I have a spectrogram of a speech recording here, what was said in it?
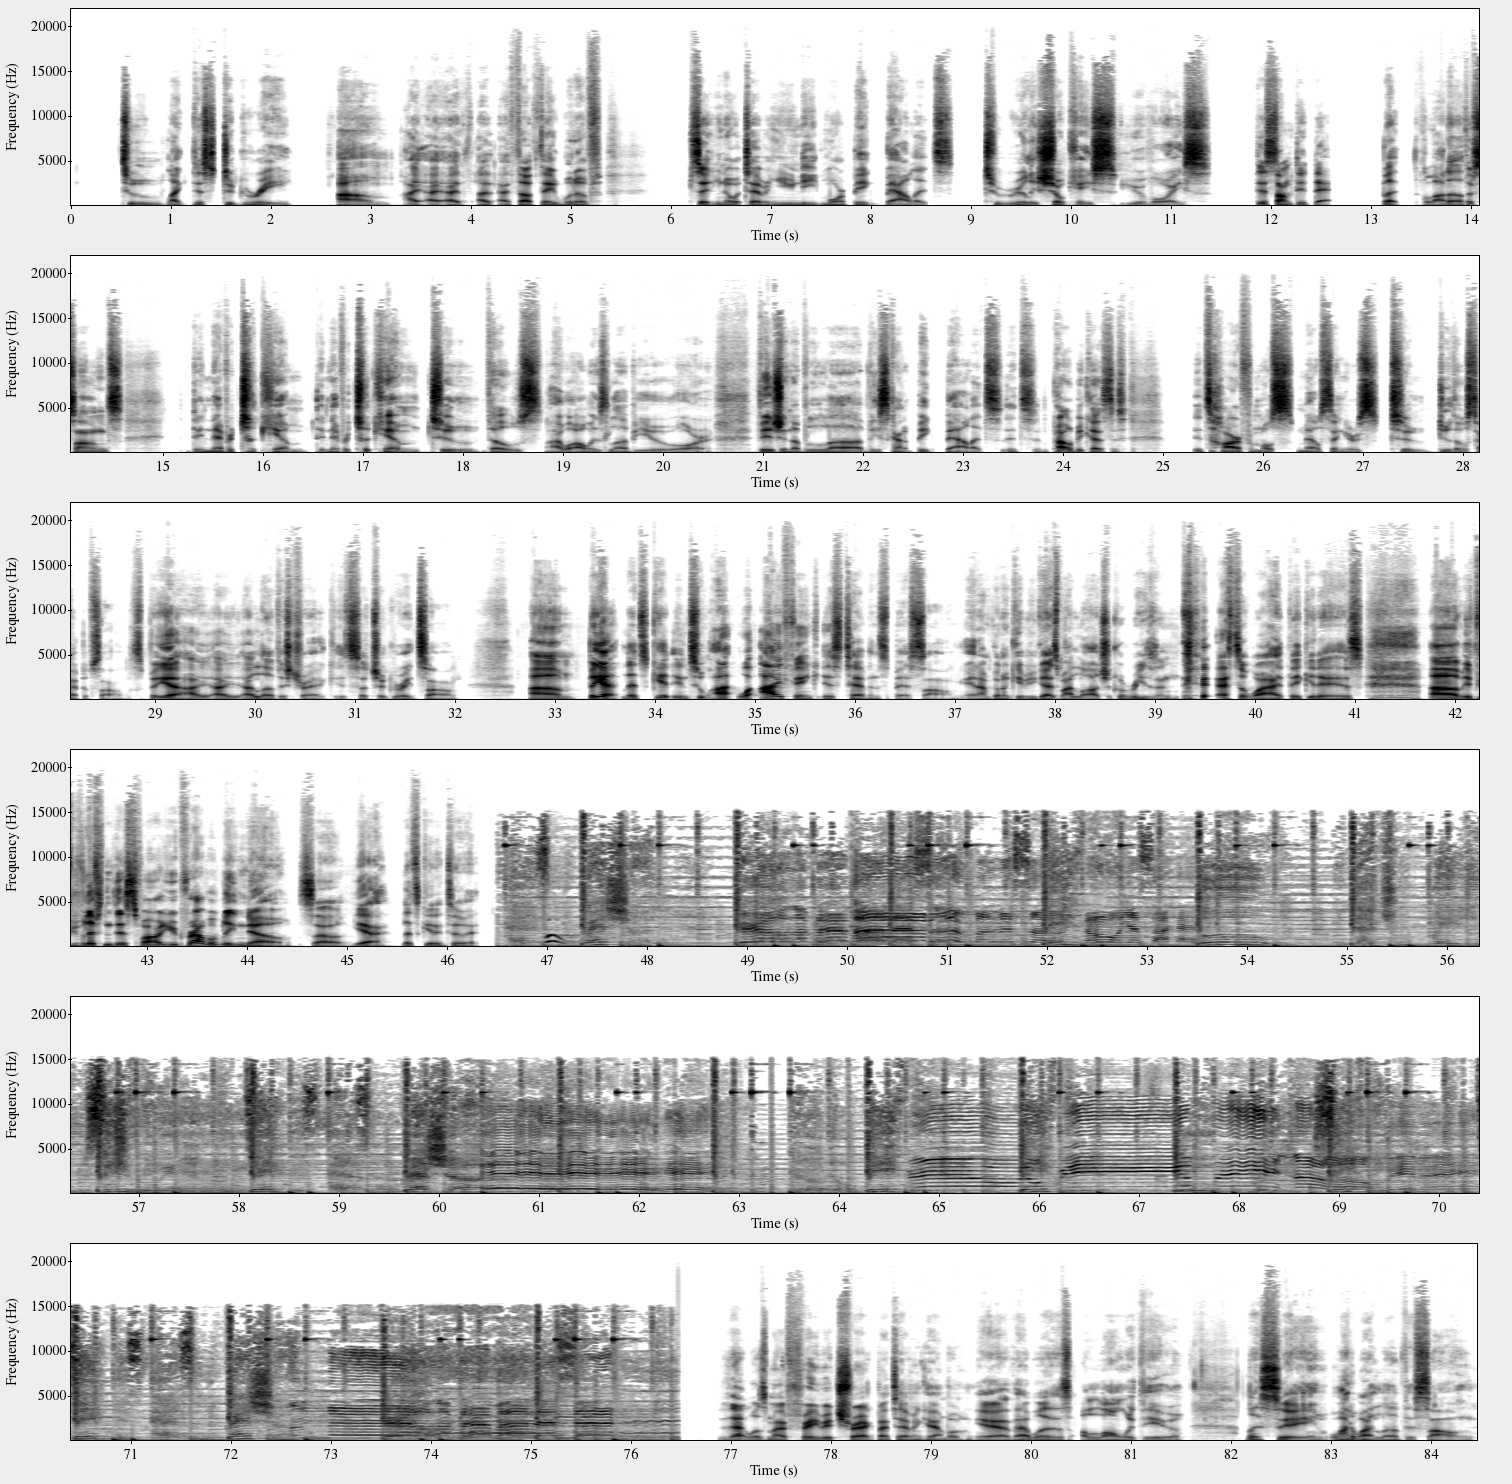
to like this degree. Um, I I I, I thought they would have said, you know what, Tevin, you need more big ballads to really showcase your voice. This song did that, but a lot of other songs, they never took him. They never took him to those "I Will Always Love You" or "Vision of Love." These kind of big ballads. It's uh, probably because it's, it's hard for most male singers to do those type of songs. But yeah, I I, I love this track. It's such a great song. Um, but yeah, let's get into what I think is Tevin's best song, and I'm to give you guys my logical reason as to why I think it is. Um, if you've listened this far, you probably know. So yeah, let's get into it. That was my favorite track by Tevin Campbell. Yeah, that was Along with You. Let's see. Why do I love this song?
